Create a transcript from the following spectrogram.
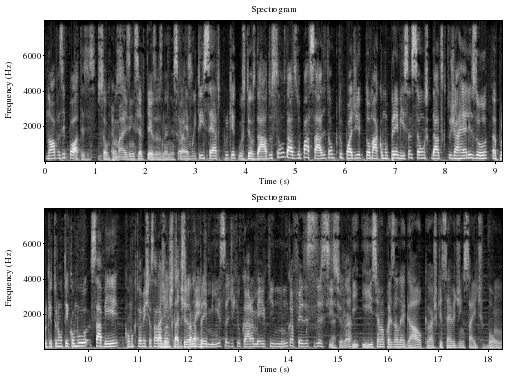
novas hipóteses. São É mais incertezas, né, nesse então, é caso. muito incerto porque os teus dados são os dados do passado, então o que tu pode tomar como premissa são os dados que tu já realizou, eh, porque tu não tem como saber como que tu vai mexer essa A alavanca gente tá tirando a premissa de que o cara meio que nunca fez esse exercício, né? E, e isso é uma coisa legal que eu acho que serve de insight bom,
